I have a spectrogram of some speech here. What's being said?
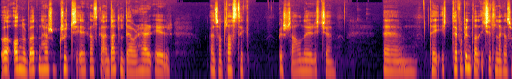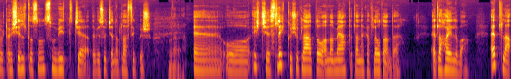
ånder bøten her som krutsch er ganske en dagligdager her er en sånn plastikbyrsa, hun er ikke um, de, de forbinder den ikke til noen sort av skilt og sånn som vi gjør at vi sitter en plastikbyrs eh, og ikke slikk og sjokolade og annan mat eller noen flåtande eller høyleva eller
